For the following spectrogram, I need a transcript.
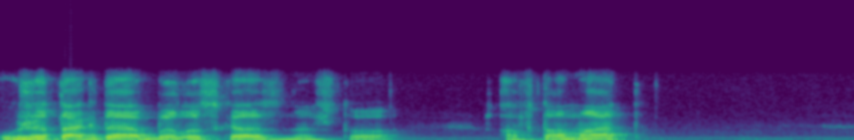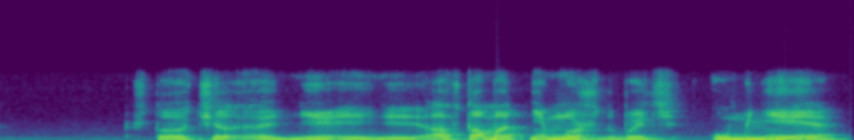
уже тогда было сказано, что автомат, что не, автомат не может быть умнее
